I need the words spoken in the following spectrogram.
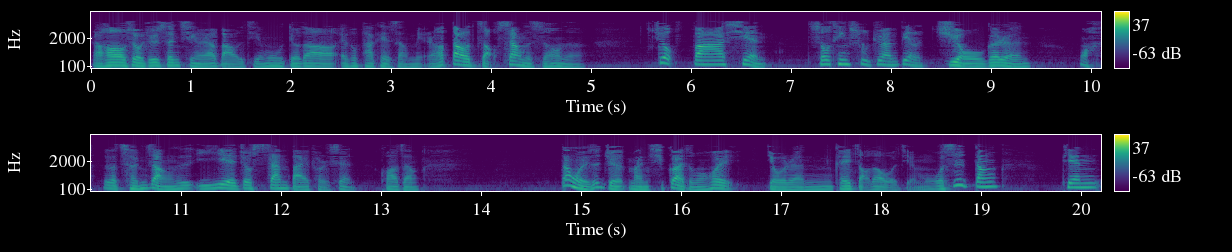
然后，所以我就去申请了，要把我的节目丢到 Apple Podcast 上面。然后到了早上的时候呢，就发现收听数居然变了九个人，哇，这个成长是一夜就三百 percent，夸张。但我也是觉得蛮奇怪，怎么会有人可以找到我的节目？我是当天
